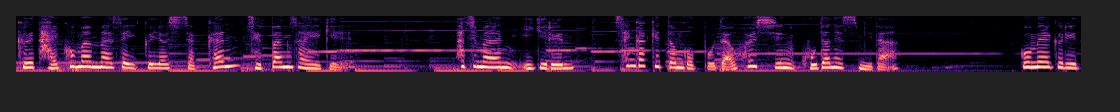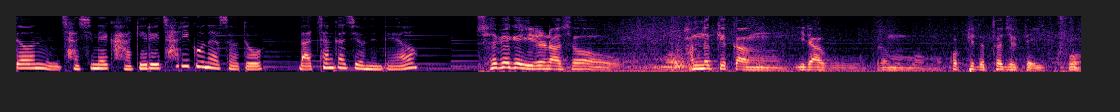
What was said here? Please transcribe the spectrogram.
그 달콤한 맛에 이끌려 시작한 제빵사의 길. 하지만 이 길은 생각했던 것보다 훨씬 고단했습니다. 꿈에 그리던 자신의 가게를 차리고 나서도 마찬가지였는데요. 새벽에 일어나서 뭐 밤늦게깡 일하고 그러면 뭐, 뭐 코피도 터질 때 있고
